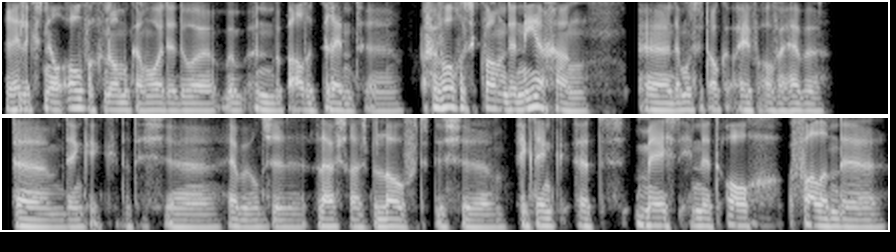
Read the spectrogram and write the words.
redelijk snel overgenomen kan worden door een bepaalde trend? Eh. Vervolgens kwam de neergang. Uh, daar moeten we het ook even over hebben. Ehm, denk ik. Dat is, uh, hebben onze luisteraars beloofd. Dus ik denk het meest in het oog vallende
